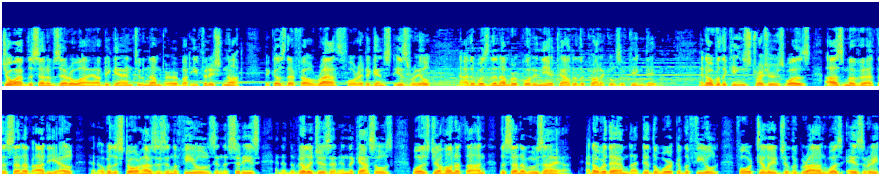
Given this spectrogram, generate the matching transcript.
Joab the son of Zeruiah began to number, but he finished not, because there fell wrath for it against Israel, neither was the number put in the account of the chronicles of King David. And over the king's treasures was Azmaveth the son of Adiel, and over the storehouses in the fields, in the cities, and in the villages, and in the castles, was Jehonathan the son of Uzziah. And over them that did the work of the field for tillage of the ground was Ezri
